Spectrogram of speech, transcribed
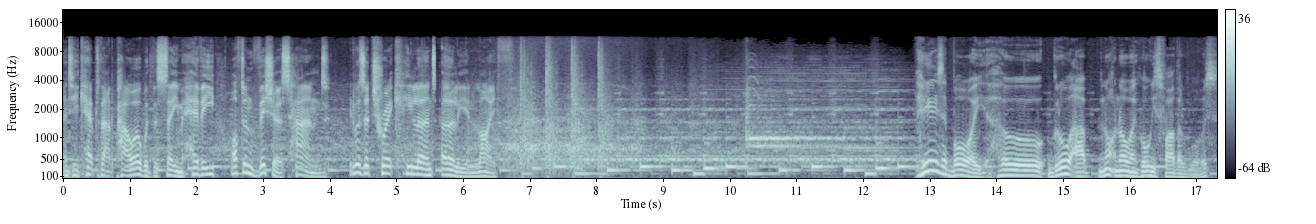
And he kept that power with the same heavy, often vicious hand. It was a trick he learnt early in life. Here is a boy who grew up not knowing who his father was,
